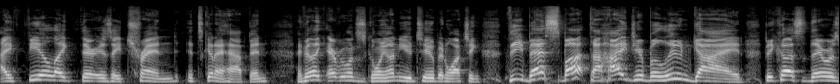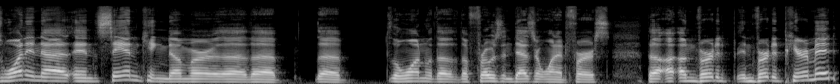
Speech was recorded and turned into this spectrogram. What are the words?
I feel like there is a trend. It's going to happen. I feel like everyone's just going on YouTube and watching the best spot to hide your balloon guide because there was one in uh, in Sand Kingdom or uh, the the the one with the the frozen desert one at first, the uh, inverted inverted pyramid.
